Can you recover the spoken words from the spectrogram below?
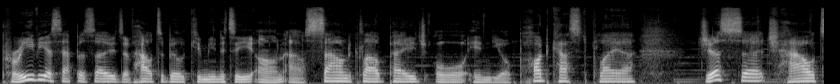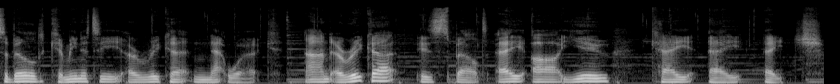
previous episodes of How to Build Community on our SoundCloud page or in your podcast player. Just search How to Build Community Arukah Network. And Arukah is spelled A R U K A H.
